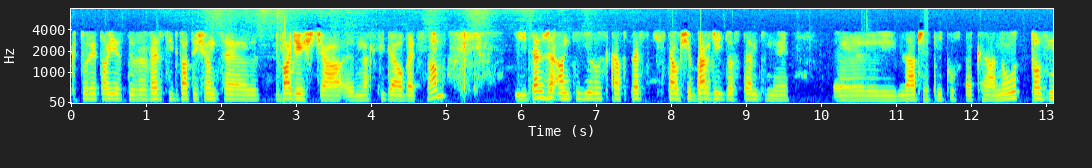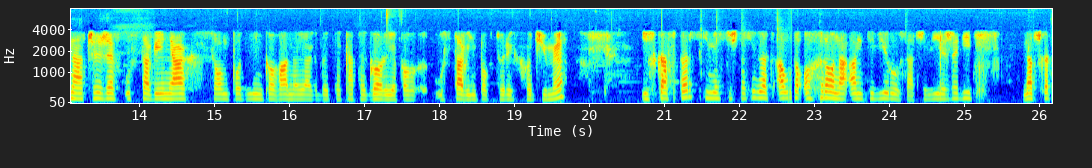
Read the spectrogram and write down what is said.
który to jest w wersji 2020 e, na chwilę obecną. I tenże antywirus Kasperski stał się bardziej dostępny e, dla czytników ekranu. To znaczy, że w ustawieniach są podlinkowane jakby te kategorie po, ustawień, po których chodzimy. I w Kasperskim jest coś takiego jak autoochrona antywirusa, czyli jeżeli na przykład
